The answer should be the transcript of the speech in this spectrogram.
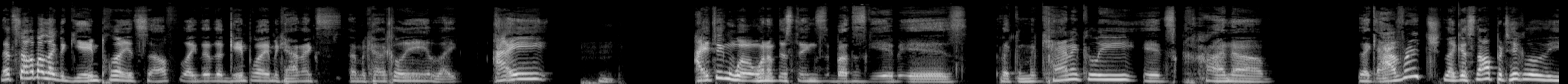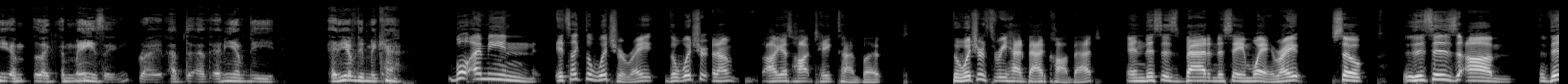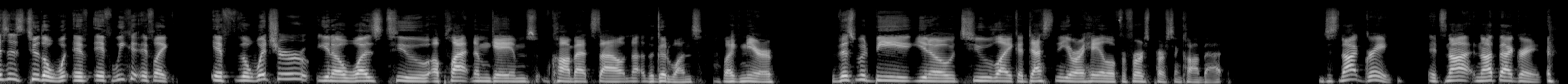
let's talk about like the gameplay itself, like the, the gameplay mechanics, uh, mechanically. Like I, hmm, I think one one of the things about this game is like mechanically, it's kind of like average. Like it's not particularly um, like amazing, right? At the, at any of the any of the mechan. Well, I mean, it's like The Witcher, right? The Witcher, and I'm, I guess hot take time, but The Witcher 3 had bad combat, and this is bad in the same way, right? So this is um this is to the if if we could if like if The Witcher, you know, was to a Platinum Games combat style, not the good ones, like NieR, this would be, you know, to like a Destiny or a Halo for first person combat. Just not great. It's not not that great.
